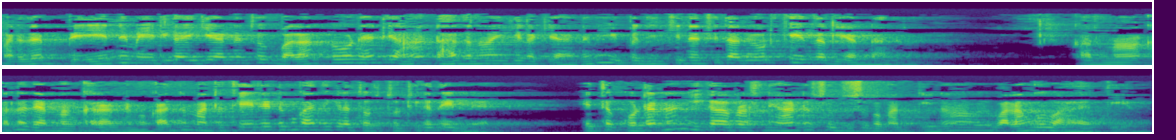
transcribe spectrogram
මට දැන් පේන්නේ මේ ටිකයි කියන්නේ නැතුව බලන්න ඕන හැටි අහන්න හදනවයි කියලා කියන්නේ මේ ඉපදිච්ච නැති දරුවෝට කේන්දර ලියන්න හදනවා. කරුණාකරලා දැන් මම කරන්නේ මොකද්ද මට තේරෙන්නේ මොකද්ද කියලා තොරතුරු ටික දෙන්න. එතකොට නම් ඊගා ප්‍රශ්නේ අහන්න සුදුසුකමක් තියෙනවා. වළංගු වාහයක් තියෙනවා.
